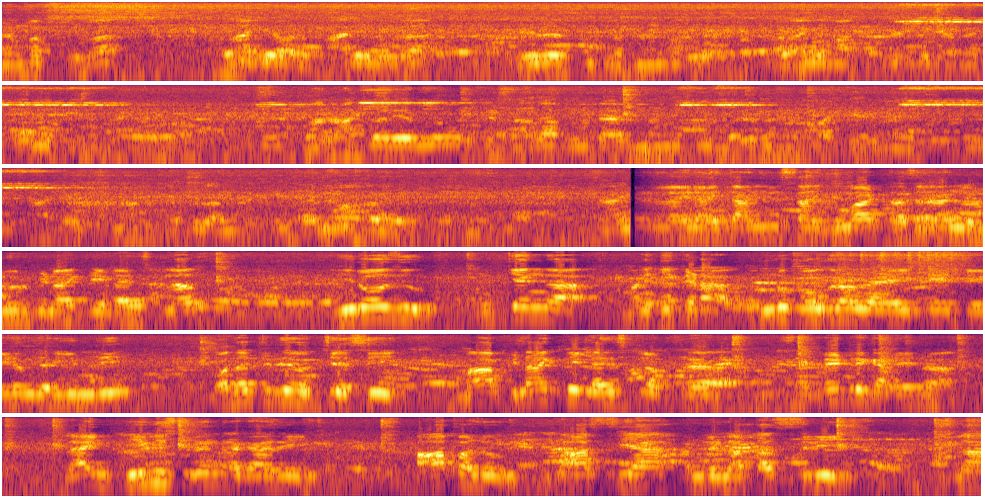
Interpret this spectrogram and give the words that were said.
మెంబర్స్ కూడా అలాగే వారి భార్య కూడా లీడర్షిప్ క్లబ్ మెంబర్స్ అలాగే మా సెక్రటరీ గారు టీవీ కృష్ణ గారు వారి ఆధ్వర్యంలో ఒక దాదాపు నూట యాభై మందికి భోజనం ఏర్పాటు చేయడం సహకరించిన ధన్యవాదాలు. లైన్ అయితే Anil Sai Kumar president Nellore Pinaki lions club. ఈరోజు ముఖ్యంగా మనకి ఇక్కడ రెండు ప్రోగ్రాంలు అయితే చేయడం జరిగింది. మొదటిది వచ్చేసి మా పినాకి లైన్స్ క్లబ్ సెక్రటరీ గారైన లైన్ టీవీ సురేంద్ర గారి పాపలు లాస్య అండ్ లతశ్రీ ఇలా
